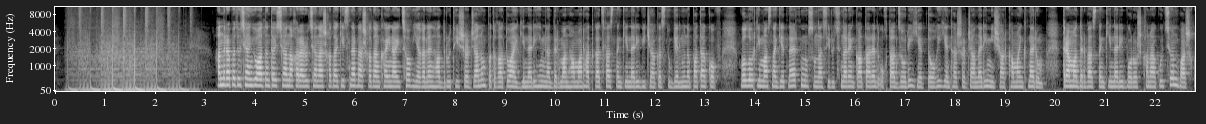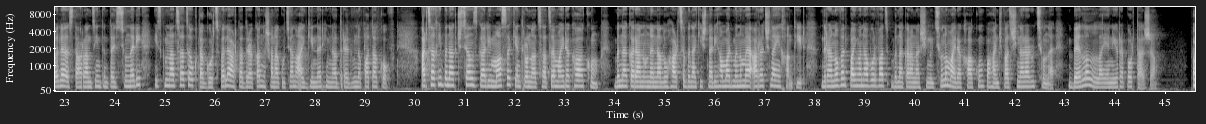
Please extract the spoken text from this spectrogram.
Հանրապետության գյուղատնտեսության նախարարության աշխատակիցներն աշխատանքային այցով եղել են Հադրութի շրջանում պտղատու այգիների հիմնադրման համար հատկացված տնկիների վիճակը ստուգելու նպատակով։ Ոլորտի մասնագետներն ուսումնասիրություններ են կատարել Ուխտաձորի եւ Տողի ենթաշրջանների մի շարք համայնքներում։ Տրամադրված տնկիների որոշ քանակություն բաշխվել է ըստ առանձին տնտեսությունների, իսկ մնացածը օգտագործվել է արտադրական նշանակության այգիներ հիմնադրելու նպատակով։ Արցախի բնակչության զգալի մասը կենտրոնացած է մայրաքաղաքում։ Բնակարան ունենալու հարցը բնակիչների համար մնում է առաջնային խնդիր։ Դրանով էլ պայմանավորված բնակարանաշինությունը մայրաքաղաքում պահանջված շինարարություն է։ Բելլա Լայանի ռեպորտաժը։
